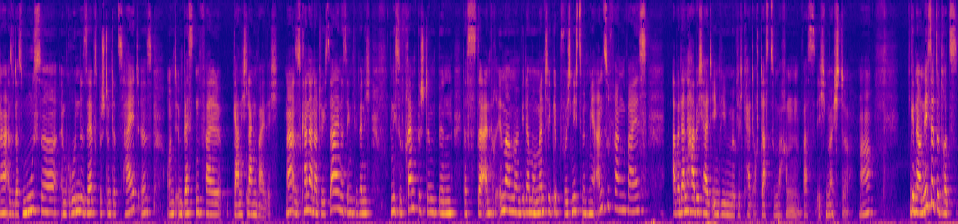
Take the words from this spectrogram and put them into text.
Na, also dass Muße im Grunde selbstbestimmte Zeit ist und im besten Fall gar nicht langweilig. Na, also es kann dann natürlich sein, dass irgendwie, wenn ich nicht so fremdbestimmt bin, dass es da einfach immer mal wieder Momente gibt, wo ich nichts mit mir anzufangen weiß. Aber dann habe ich halt irgendwie die Möglichkeit, auch das zu machen, was ich möchte. Na? Genau, nichtsdestotrotz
